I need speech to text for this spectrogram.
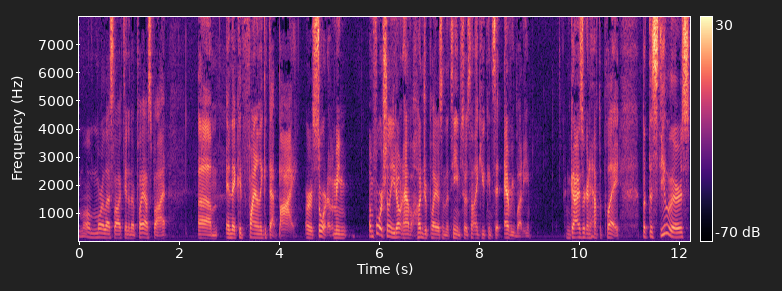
well, more or less locked into their playoff spot, um, and they could finally get that bye, or sort of. I mean, unfortunately, you don't have hundred players on the team, so it's not like you can sit everybody. Guys are going to have to play, but the Steelers,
